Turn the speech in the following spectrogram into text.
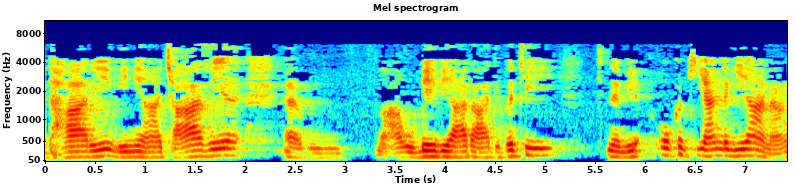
ධාරී විනයාචාර්ය උබේ විහාරාධිපති ඕක කියන්න ගියා නම්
